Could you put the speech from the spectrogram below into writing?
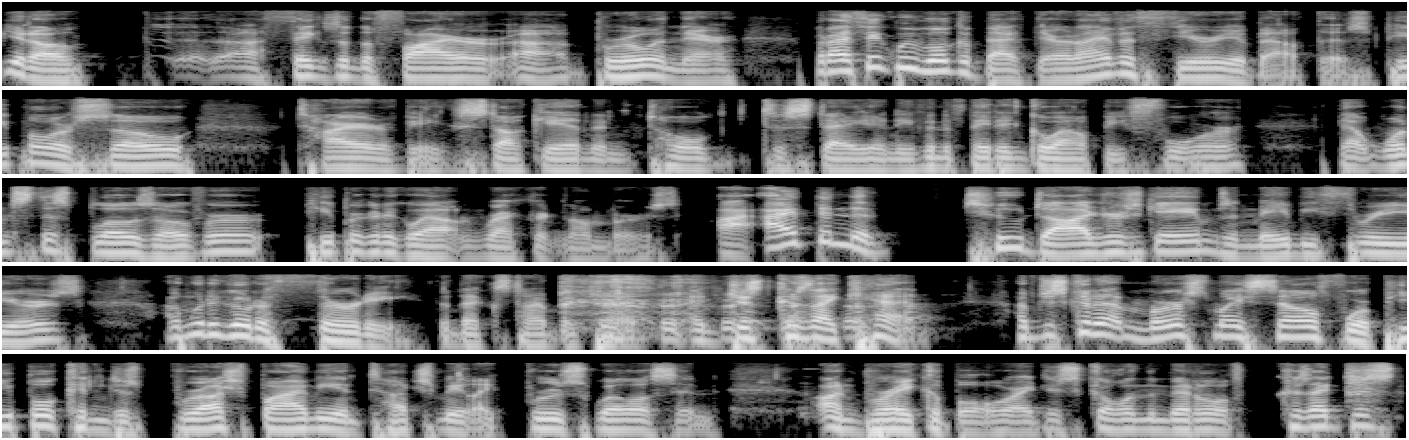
you know, uh, things of the fire uh, brewing there. But I think we will get back there. And I have a theory about this. People are so tired of being stuck in and told to stay in, even if they didn't go out before, that once this blows over, people are going to go out in record numbers. I, I've been to two Dodgers games in maybe three years. I'm going to go to 30 the next time I can. and just because I can. I'm just going to immerse myself where people can just brush by me and touch me like Bruce Willis and Unbreakable, where I just go in the middle of, because I just,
